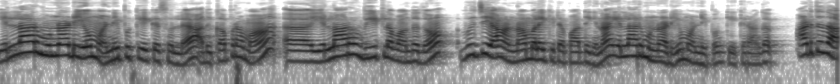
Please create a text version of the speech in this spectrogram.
எல்லார் முன்னாடியும் மன்னிப்பு கேட்க சொல்ல அதுக்கப்புறமா எல்லாரும் வீட்டில் வந்ததும் விஜயா அண்ணாமலை கிட்ட பார்த்தீங்கன்னா எல்லார் முன்னாடியும் மன்னிப்பும் கேட்குறாங்க. அடுத்ததா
